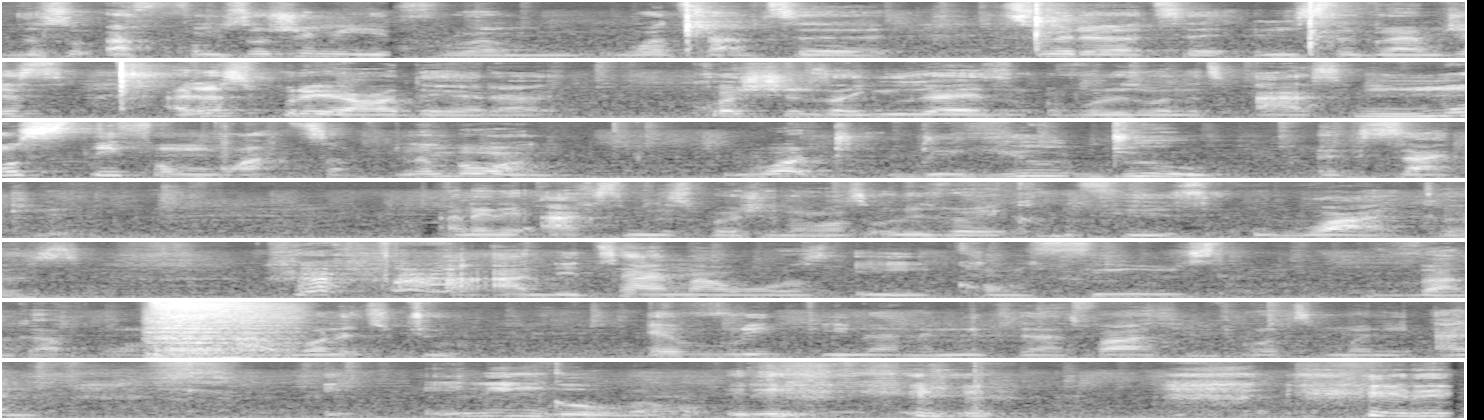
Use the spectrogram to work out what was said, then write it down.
the uh, from social media, from WhatsApp to Twitter to Instagram. Just I just put it out there that questions that you guys have always wanted to ask, mostly from WhatsApp. Number one, what do you do exactly? And then they asked me this question. I was always very confused. Why? Because at the time I was a confused vagabond. I wanted to do everything and anything as far as it brought money, and it, it didn't go well. It didn't, it didn't-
